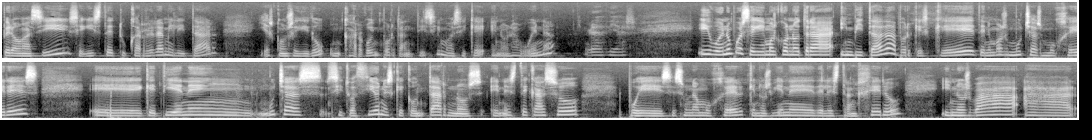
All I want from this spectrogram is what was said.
Pero aún así seguiste tu carrera militar y has conseguido un cargo importantísimo, así que enhorabuena. Gracias. Y bueno, pues seguimos con otra invitada, porque es que tenemos muchas mujeres eh, que tienen muchas situaciones que contarnos. En este caso, pues es una mujer que nos viene del extranjero y nos va a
